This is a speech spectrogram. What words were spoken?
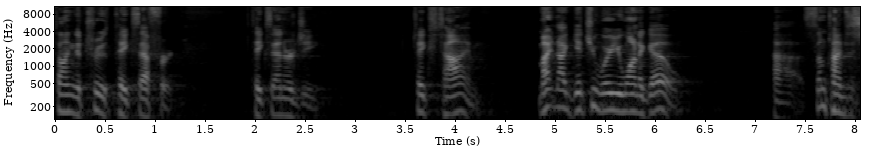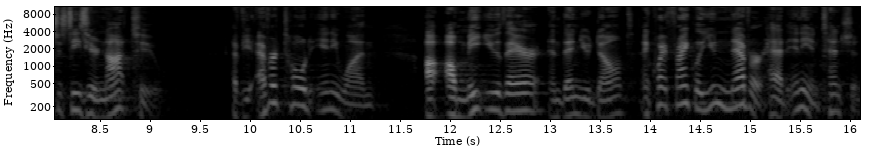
Telling the truth takes effort, takes energy, takes time. Might not get you where you want to go. Uh, sometimes it's just easier not to. Have you ever told anyone, I'll meet you there, and then you don't? And quite frankly, you never had any intention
